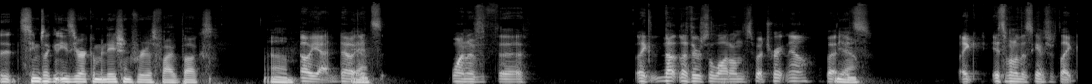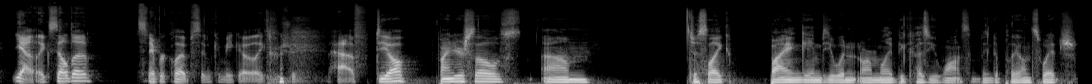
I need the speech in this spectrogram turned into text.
It seems like an easy recommendation for just five bucks. Um. Oh yeah, no, Yeah. it's one of the like not that there's a lot on the Switch right now, but Yeah. it's like it's one of those games that's like yeah, like Zelda, Snipper Clips, and Kamiko, like you should have. Do y'all find yourselves um, just like buying games you wouldn't normally because you want something to play on Switch?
